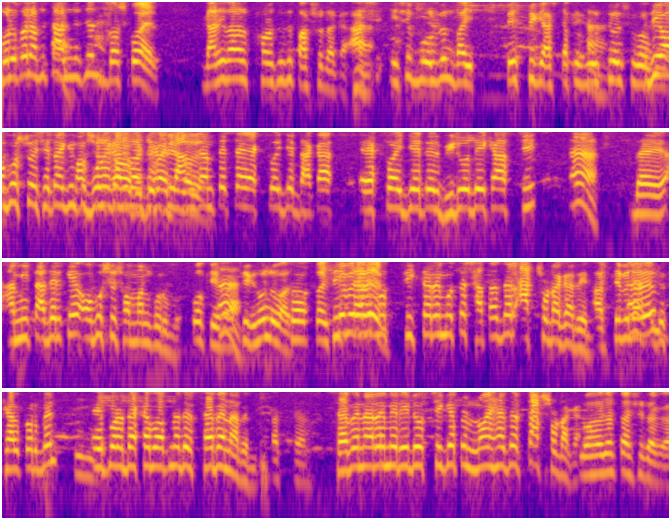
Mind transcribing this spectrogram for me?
মনে করেন আপনি তার নিচে দশ কয়েল গাড়ি ভাড়ার খরচ হচ্ছে পাঁচশো টাকা। আর এসে বলবেন ভাই পেজ থেকে আসছে আপনি বলছিলেন শুভ জি অবশ্যই সেটা কিন্তু 500 বলতে টাকা হবে যে ভাই দাম জানতে চাই একশো যে ঢাকা এক্স ওয়াই জেড এর ভিডিও দেখে আসছি। হ্যাঁ আমি তাদেরকে অবশ্যই সম্মান করব। ওকে হ্যাঁ। ঠিক ধন্যবাদ। তো আর এম হচ্ছে টাকা রেট। আর আর এম খেয়াল করবেন। এরপরে দেখাবো আপনাদের আর এম আচ্ছা। আর এম এর রেট হচ্ছে কি আপনার নয় হাজার চারশো টাকা। নয় হাজার চারশো টাকা।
